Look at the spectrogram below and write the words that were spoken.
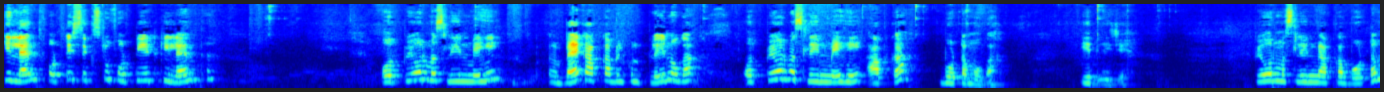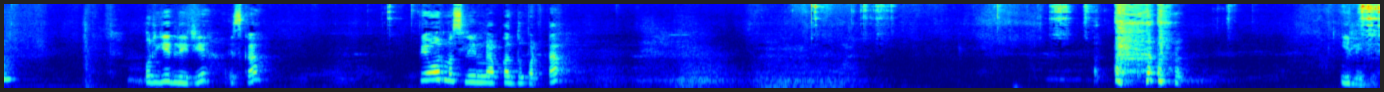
की लेंथ 46 टू 48 की लेंथ और प्योर मसलिन में ही बैक आपका बिल्कुल प्लेन होगा और प्योर मसलिन में ही आपका बॉटम होगा। ये लीजिए प्योर मसलिन में आपका बॉटम और ये लीजिए इसका प्योर मसलिन में आपका दुपट्टा। ये लीजिए।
